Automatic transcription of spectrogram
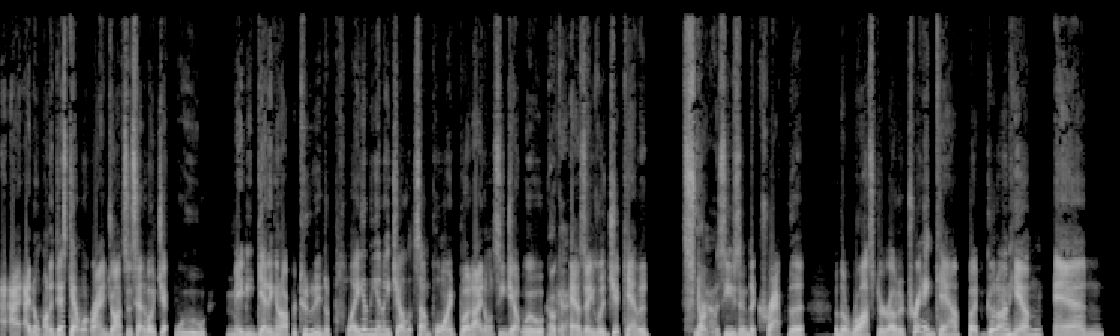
I, I don't want to discount what Ryan Johnson said about Jett Woo maybe getting an opportunity to play in the NHL at some point, but I don't see Jett Woo okay. as a legit candidate start yeah. the season to crack the the roster out of training camp. But good on him. And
